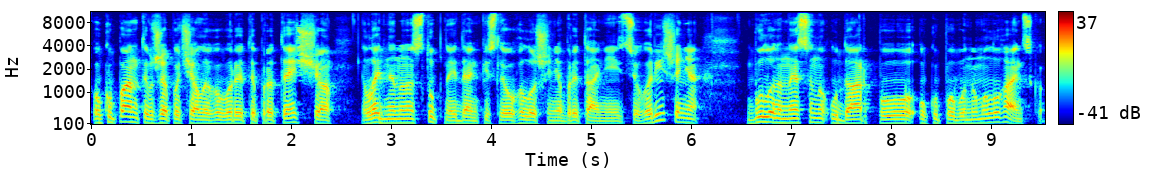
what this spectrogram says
Окупанти вже почали говорити про те, що ледь не на наступний день після оголошення Британії цього рішення було нанесено удар по окупованому Луганську.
